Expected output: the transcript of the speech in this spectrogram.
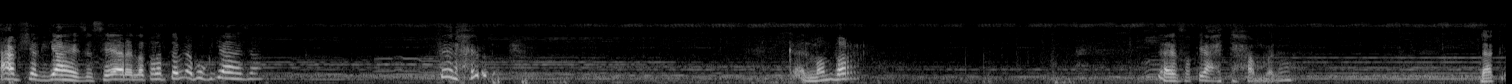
عفشك جاهز السيارة اللي طلبتها من أبوك جاهزة. فين حلو كان منظر لا يستطيع أحد تحمله. لكن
